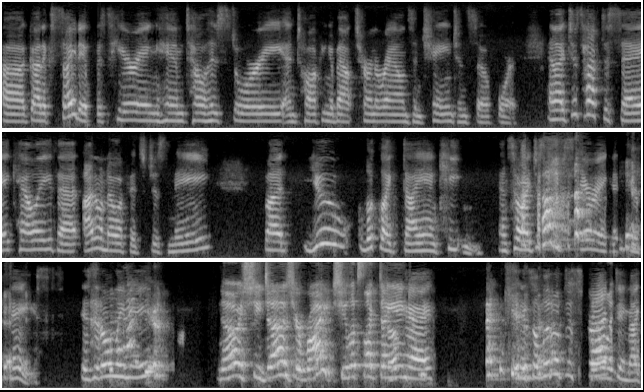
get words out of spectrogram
uh, got excited was hearing him tell his story and talking about turnarounds and change and so forth and i just have to say kelly that i don't know if it's just me but you look like diane keaton and so i just keep staring at your face is it only me? No, she does. You're right. She looks like Diane. Okay. Thank you. It's a little distracting. I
